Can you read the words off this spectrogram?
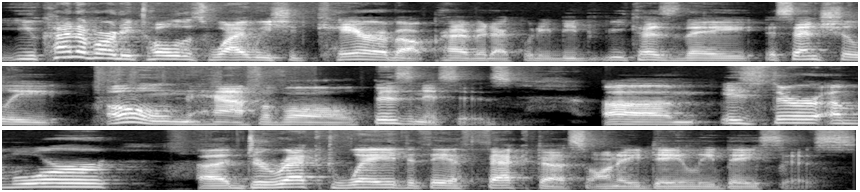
you kind of already told us why we should care about private equity because they essentially own half of all businesses. Um, is there a more uh, direct way that they affect us on a daily basis?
